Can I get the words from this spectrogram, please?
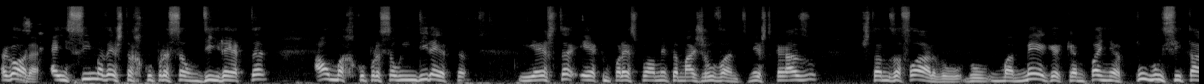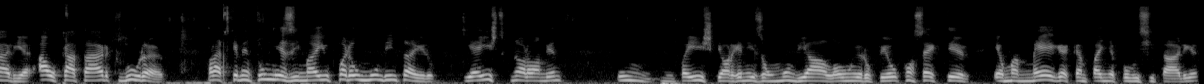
Agora, em cima desta recuperação direta, há uma recuperação indireta. E esta é a que me parece provavelmente a mais relevante. Neste caso, estamos a falar de uma mega campanha publicitária ao Qatar que dura praticamente um mês e meio para o mundo inteiro. E é isto que normalmente um, um, país que organiza um mundial ou um europeu consegue ter é uma mega campanha publicitária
